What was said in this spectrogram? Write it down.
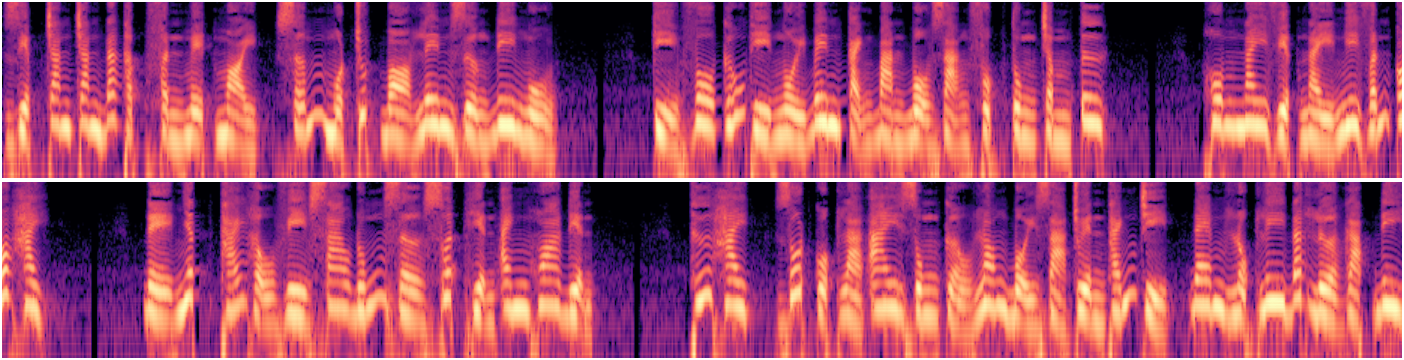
Diệp chăn chăn đã thập phần mệt mỏi, sớm một chút bò lên giường đi ngủ. Kỷ vô cứu thì ngồi bên cạnh bàn bộ dạng phục tùng trầm tư. Hôm nay việc này nghi vẫn có hay. Đệ nhất Thái Hậu vì sao đúng giờ xuất hiện anh Hoa Điện. Thứ hai, rốt cuộc là ai dùng cửu long bội giả truyền thánh chỉ, đem lục ly đất lừa gạt đi.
